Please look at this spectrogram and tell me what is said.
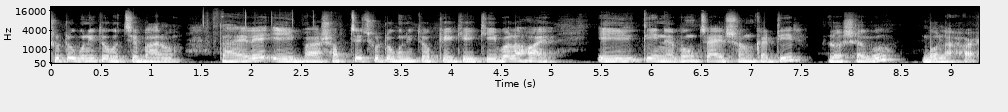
ছোট গুণিতক হচ্ছে বারো। তাহলে এই বা সবচেয়ে ছোট গুণিতককে কে, কী বলা হয়? এই তিন এবং চার সংখ্যাটির লসাগু বলা হয়।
